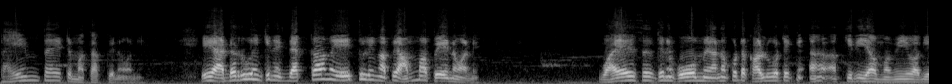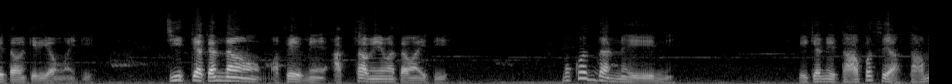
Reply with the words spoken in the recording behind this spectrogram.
පැයෙන් පැයට මතක් වෙනවනේ. ඒ අඩරුවෙන් කෙනෙක් දැක්කාම ඒ තුලින් අපේ අම්මා පේනවනේ. වයස කෙනෙක් ඕම යනකොට කළුවට කිරියම්ම මේ වගේ තමයි කිරියම්මයි tie. චීත්‍යයක් ගන්නා අපේ මේ අත්තා මේව තමයි tie. මොකක්ද දන්නේ එන්නේ? ඒ කියන්නේ තාපසයා තාම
